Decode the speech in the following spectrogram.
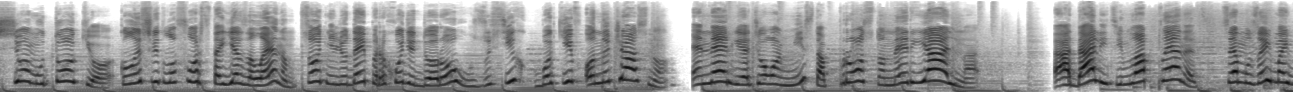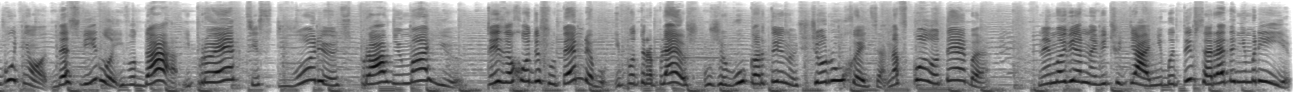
всьому Токіо. Коли світлофор стає зеленим, сотні людей переходять дорогу з усіх боків одночасно. Енергія цього міста просто нереальна. А далі Lab Planet – це музей майбутнього, де світло і вода, і проекції створюють справжню магію. Ти заходиш у темряву і потрапляєш у живу картину, що рухається навколо тебе. Неймовірне відчуття, ніби ти всередині мрії.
